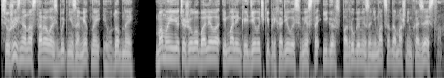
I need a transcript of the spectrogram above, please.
Всю жизнь она старалась быть незаметной и удобной. Мама ее тяжело болела, и маленькой девочке приходилось вместо игр с подругами заниматься домашним хозяйством.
